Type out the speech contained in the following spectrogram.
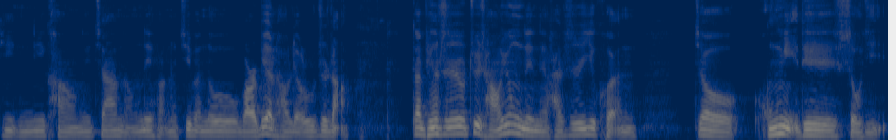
尼尼康的、佳能的，反正基本都玩遍了哈，了如指掌。但平时最常用的呢，还是一款叫红米的手机。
